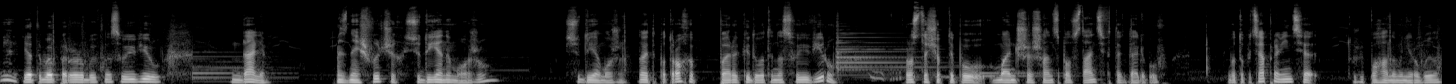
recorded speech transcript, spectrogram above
Я тебе переробив на свою віру. Далі. З найшвидших сюди я не можу. Сюди я можу. Давайте потрохи перекидувати на свою віру. Просто щоб, типу, менше шанс повстанців і так далі був. Бо типу ця провінція дуже погано мені робила.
